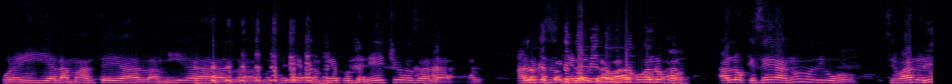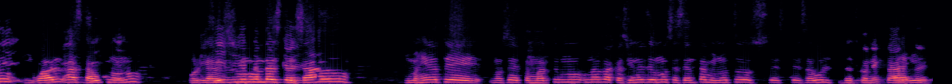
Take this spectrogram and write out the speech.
por ahí al amante, a la amiga, a la, no sé, a la amiga con derechos, a la, a, la que compañera de trabajo, a, a lo que sea, ¿no? Digo, se vale, ¿no? Igual hasta uno, ¿no? Porque a veces uno anda estresado. Imagínate, no sé, tomarte unas vacaciones de unos 60 minutos, este, Saúl. Desconectarte.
